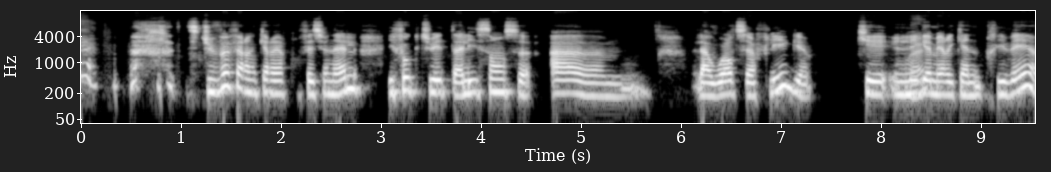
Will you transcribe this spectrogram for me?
si tu veux faire une carrière professionnelle, il faut que tu aies ta licence à la World Surf League qui est une ligue américaine privée,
